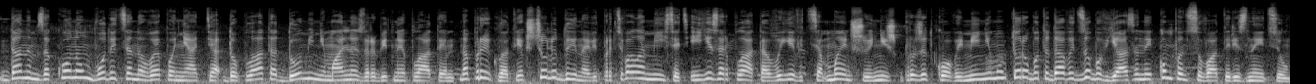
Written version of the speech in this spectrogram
Даним законом вводиться нове поняття доплата до мінімальної заробітної плати. Наприклад, якщо людина відпрацювала місяць і її зарплата виявиться меншою ніж прожитковий мінімум, то роботодавець зобов'язаний компенсувати різницю.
